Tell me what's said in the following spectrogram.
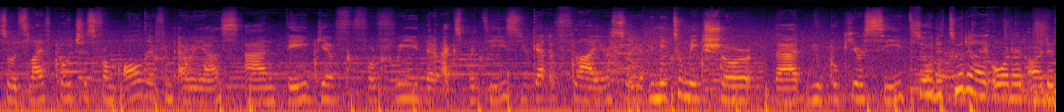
So it's live coaches from all different areas and they give for free their expertise. You get a flyer so you need to make sure that you book your seat. So the two that I ordered are the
